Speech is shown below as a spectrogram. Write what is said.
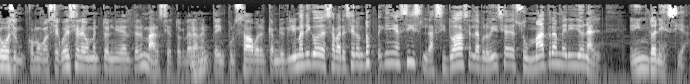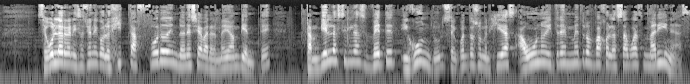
Como, se- como consecuencia del aumento del nivel del mar, ¿cierto? Claramente impulsado por el cambio climático, desaparecieron dos pequeñas islas situadas en la provincia de Sumatra Meridional, en Indonesia. Según la organización ecologista Foro de Indonesia para el Medio Ambiente, también las islas Betet y Gundul se encuentran sumergidas a 1 y 3 metros bajo las aguas marinas.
